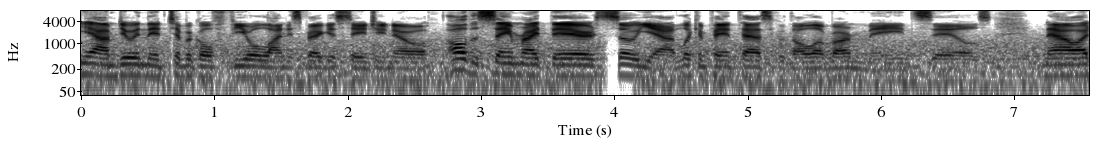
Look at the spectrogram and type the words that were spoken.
yeah, I'm doing the typical fuel line asparagus stage, you know, all the same right there. So yeah, looking fantastic with all of our main mainsails. Now, I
